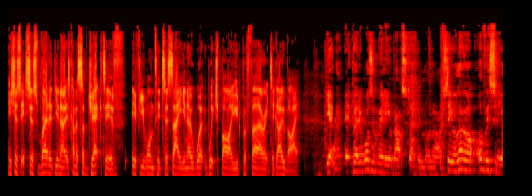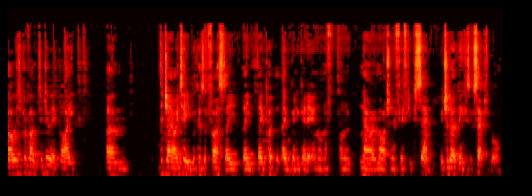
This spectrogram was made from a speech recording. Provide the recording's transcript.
It's just it's just read you know it's kind of subjective if you wanted to say you know wh- which bar you'd prefer it to go by. Yeah, it, but it wasn't really about stopping one RFC. Although obviously I was provoked to do it by um, the JIT because at first they, they, they put that they were going to get it in on a, on a narrow margin of 50%, which I don't think is acceptable.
